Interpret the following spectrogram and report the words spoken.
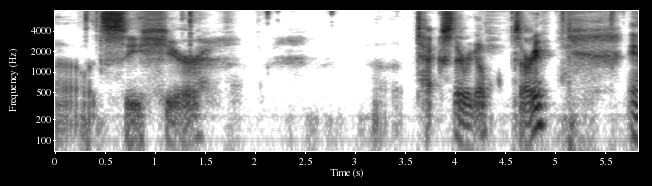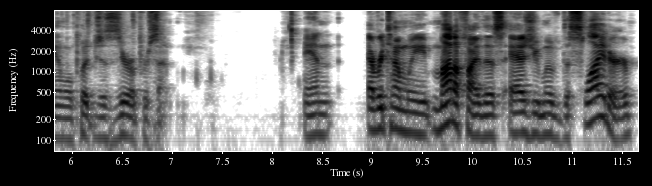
uh, let's see here. Uh, text, there we go. Sorry. And we'll put just 0%. And every time we modify this as you move the slider,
